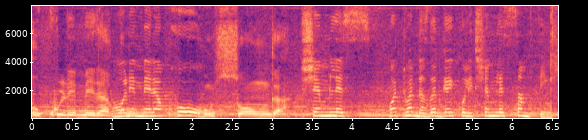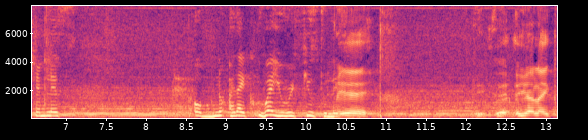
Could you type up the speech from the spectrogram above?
okulemera ku- nsonga Shameless. What what does that guy call it? Shameless something. Shameless. No, like where you refuse to let. yeah. you're like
